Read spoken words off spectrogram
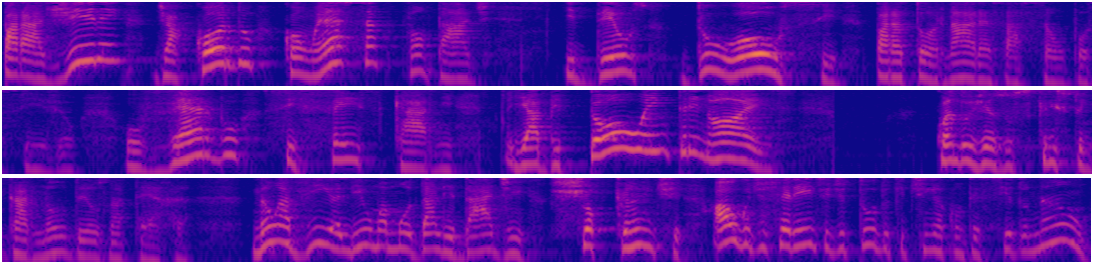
para agirem de acordo com essa vontade. E Deus doou-se para tornar essa ação possível. O Verbo se fez carne e habitou entre nós. Quando Jesus Cristo encarnou Deus na terra, não havia ali uma modalidade chocante, algo diferente de tudo que tinha acontecido. Não.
